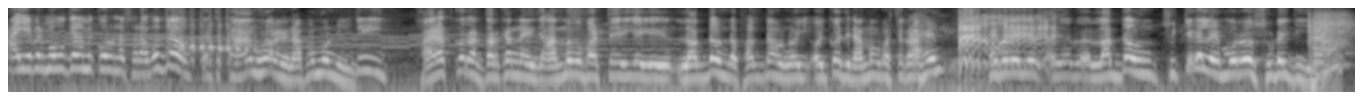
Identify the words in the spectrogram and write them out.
আই এবার মগো গ্রামে করোনা ছড়া বুঝছ? একটা কাম হরে না পামনি কি? খায়রাত করার দরকার নাই যে আমাকে বাড়তে এই লকডাউন না ফাকডাউন ওই ওই কদিন আমাকে বাড়তে রাখেন। এবারে লকডাউন ছুটে গেলে মোরও ছুটাই দিই। এই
